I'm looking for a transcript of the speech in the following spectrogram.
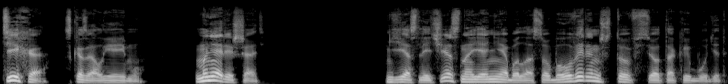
«Тихо», — сказал я ему. «Мне решать». Если честно, я не был особо уверен, что все так и будет,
